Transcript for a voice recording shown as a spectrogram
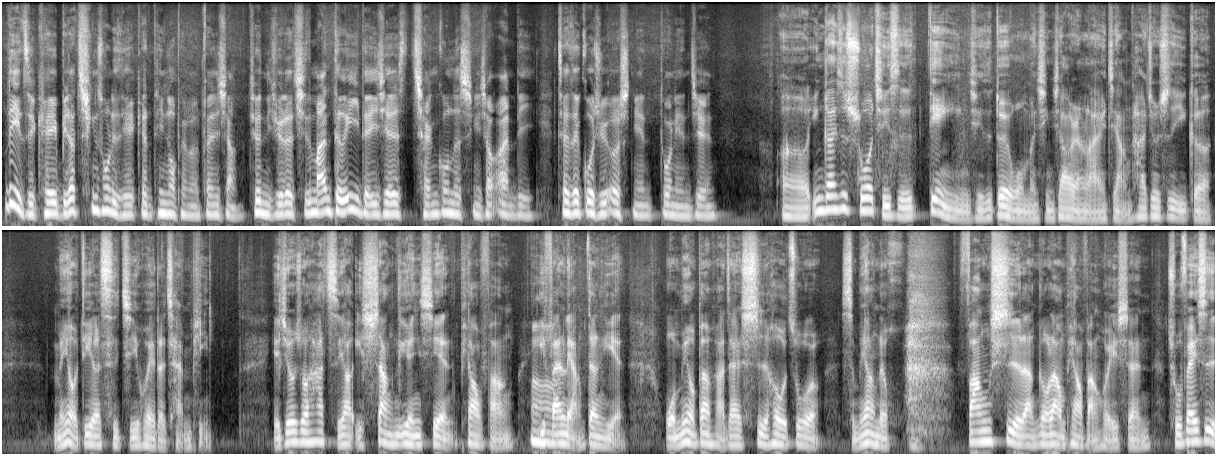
例子可以比较轻松的，可以跟听众朋友们分享？就你觉得其实蛮得意的一些成功的行销案例，在这过去二十年多年间。呃，应该是说，其实电影其实对我们行销人来讲，它就是一个没有第二次机会的产品。也就是说，它只要一上院线，票房嗯一翻两瞪眼，我没有办法在事后做什么样的方式能够让票房回升，除非是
